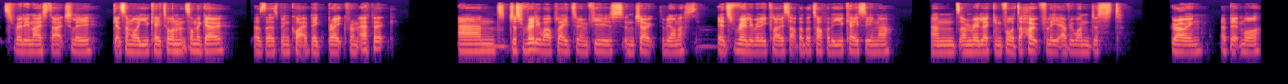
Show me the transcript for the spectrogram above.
It's really nice to actually get some more UK tournaments on the go, as there's been quite a big break from Epic. And just really well played to Infused and Choke, to be honest. It's really, really close up at the top of the UK scene now. And I'm really looking forward to hopefully everyone just growing a bit more.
